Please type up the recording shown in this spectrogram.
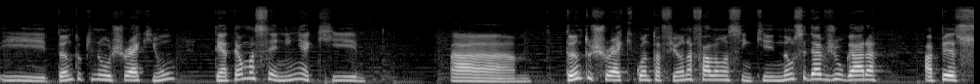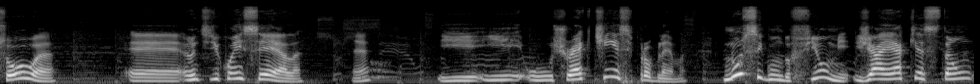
e tanto que no Shrek 1 tem até uma ceninha que a, tanto o Shrek quanto a Fiona falam assim que não se deve julgar a, a pessoa é, antes de conhecer ela, né? E, e o Shrek tinha esse problema. No segundo filme já é a questão,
